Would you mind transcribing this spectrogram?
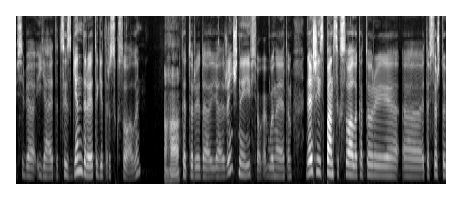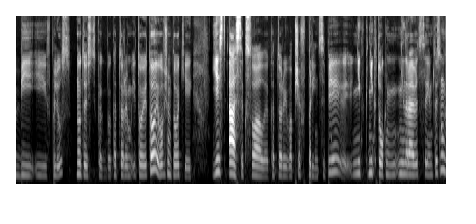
себя я. Это цисгендеры, это гетеросексуалы, Ага. которые, да, я женщина, и все, как бы на этом. Дальше есть пансексуалы, которые э, это все, что би и в плюс. Ну, то есть, как бы, которым и то, и то, и, в общем-то, окей. Есть асексуалы, которые вообще, в принципе, э, ник- никто не нравится им. То есть, ну,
